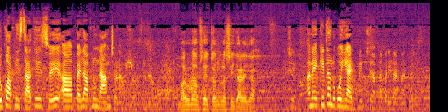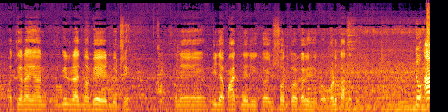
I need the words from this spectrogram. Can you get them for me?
લોકો આપની સાથે છે. પહેલાં આપનું નામ જણાવશો. મારું નામ છે ચંદ્રસિંહ જાડેજા. અને કેટલા લોકો અહીંયા એડમિટ છે આપના પરિવારમાંથી? અત્યારે અહીંયા ગિરિરાજમાં બે એડમિટ છે. અને બીજા પાંચને જે કોઈ શોધખોળ કરી છે મળતા નથી. તો આ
